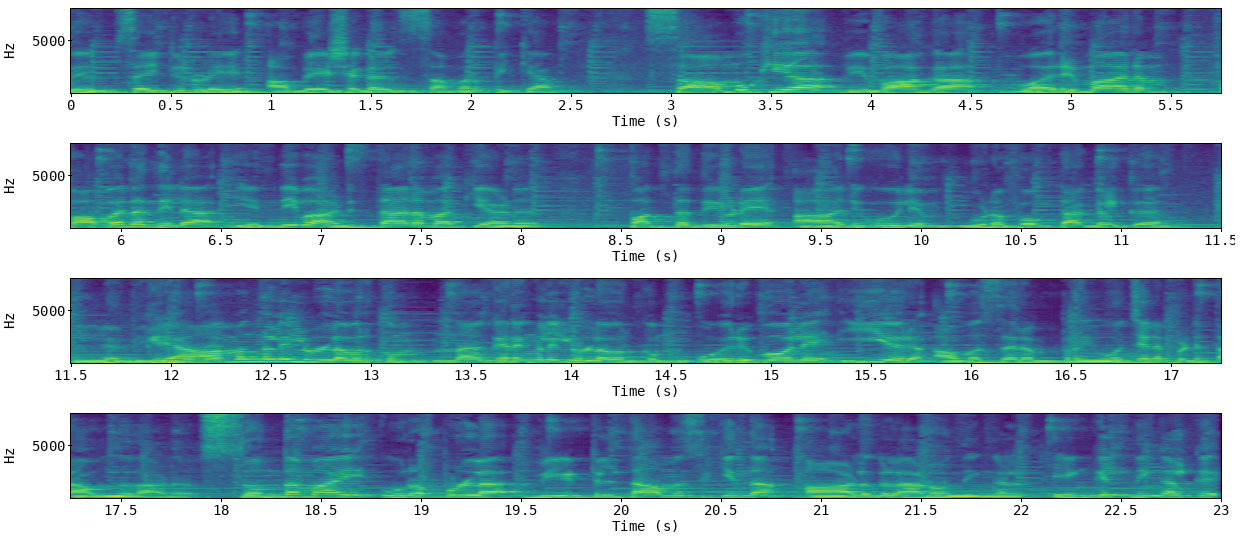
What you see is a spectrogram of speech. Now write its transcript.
വെബ്സൈറ്റിലൂടെ അപേക്ഷകൾ സമർപ്പിക്കാം. സാമൂഹിക വിവാഹ വരുമാനം ഭവനനില എന്നിവ അടിസ്ഥാനമാക്കിയാണ് പദ്ധതിയുടെ ആനുകൂല്യം ഗുണഭോക്താക്കൾക്ക് ഗ്രാമങ്ങളിലുള്ളവർക്കും നഗരങ്ങളിലുള്ളവർക്കും ഒരുപോലെ ഈ ഒരു അവസരം പ്രയോജനപ്പെടുത്താവുന്നതാണ്. സ്വന്തമായി ഉറപ്പുള്ള വീട്ടിൽ താമസിക്കുന്ന ആളുകളാണോ നിങ്ങൾ? എങ്കിൽ നിങ്ങൾക്ക്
